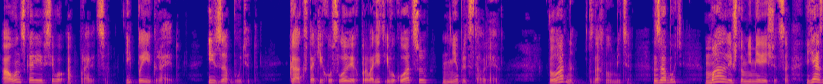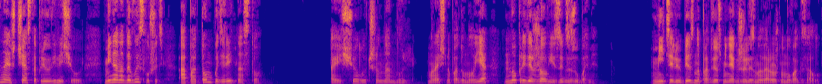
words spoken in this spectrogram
А он, скорее всего, отправится. И поиграет. И забудет. Как в таких условиях проводить эвакуацию, не представляю. «Ладно», – вздохнул Митя, – «забудь. Мало ли что мне мерещится. Я, знаешь, часто преувеличиваю. Меня надо выслушать, а потом поделить на сто». «А еще лучше на ноль», – мрачно подумал я, но придержал язык за зубами. Митя любезно подвез меня к железнодорожному вокзалу,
